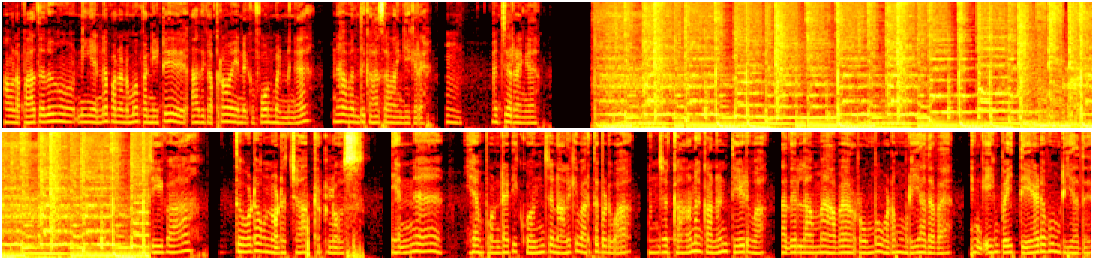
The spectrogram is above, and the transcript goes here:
அவளை பார்த்ததும் நீங்கள் என்ன பண்ணணுமோ பண்ணிவிட்டு அதுக்கப்புறம் எனக்கு ஃபோன் பண்ணுங்க. நான் வந்து காசை வாங்கிக்கிறேன். ம். வச்சிடுறேங்க. ஜீவா இதோட உன்னோட சாப்டர் க்ளோஸ் என்ன? என் பொண்டாட்டி கொஞ்ச நாளைக்கு வருத்தப்படுவா. கொஞ்சம் காண காணன்னு தேடுவா. அது இல்லாம அவ ரொம்ப உடம்பு முடியாதவ. எங்கேயும் போய் தேடவும் முடியாது.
